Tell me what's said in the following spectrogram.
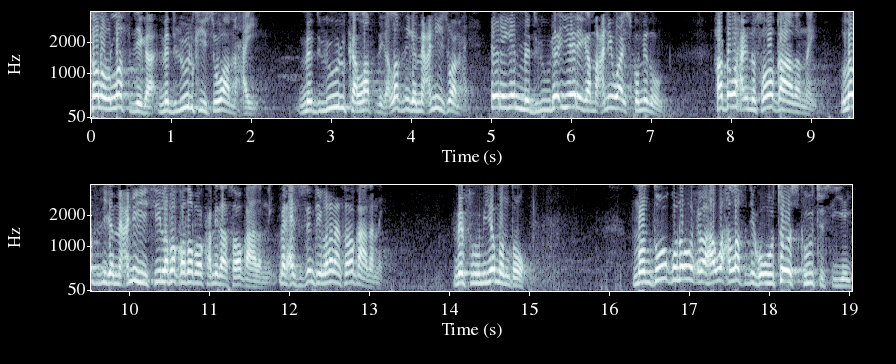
Talow lafdiga madluulkiisu waa maxay? Madluulka lafdiga lafdiga macnihiisu waa maxay? Ereygan madluule iyo ereyga macnihi waa isku midun. Hadda waxaynu soo qaadanay lafdiga macnihiisii laba qodob oo ka mid a soo qaadanay mad xasuusantii labadaan soo qaadanay mafhuum iyo manduuq. Manduuquna wuxuu ahaa wax lafdigu uu toos kuu tusiyey.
